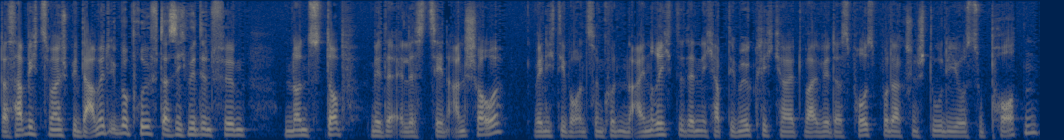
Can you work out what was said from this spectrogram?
das habe ich zum Beispiel damit überprüft, dass ich mir den Film nonstop mit der LS10 anschaue, wenn ich die bei unseren Kunden einrichte, denn ich habe die Möglichkeit, weil wir das Post-Production-Studio supporten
